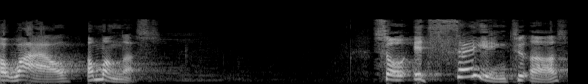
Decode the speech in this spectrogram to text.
a while among us. So it's saying to us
